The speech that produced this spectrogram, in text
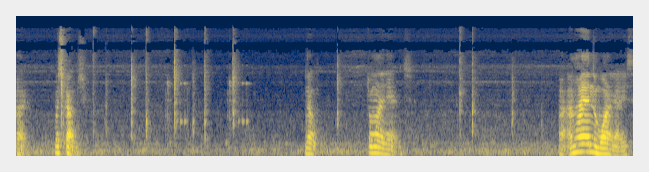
Alright, let's. No. Don't want to dance. Right, I'm hiding in the water, guys.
